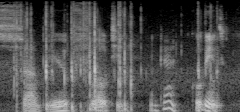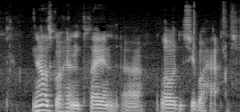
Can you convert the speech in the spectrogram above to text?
floaty. Okay, cool beans. Now let's go ahead and play and uh, load and see what happens.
